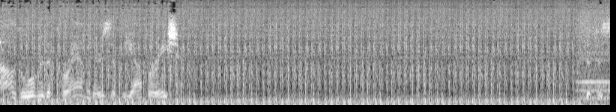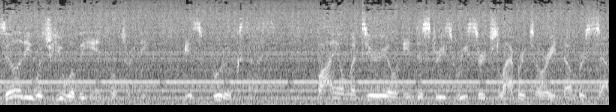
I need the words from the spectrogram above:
I'll go over the parameters of the operation. The facility which you will be infiltrating is Furuksas, Biomaterial Industries Research Laboratory number 7.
